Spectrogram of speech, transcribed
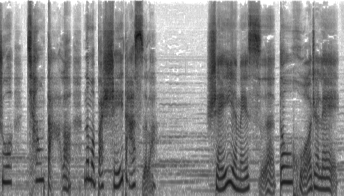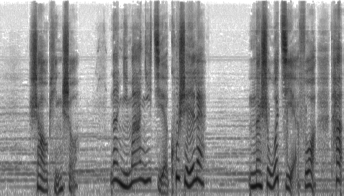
说枪打了，那么把谁打死了？谁也没死，都活着嘞。少平说：“那你妈、你姐哭谁嘞？”“那是我姐夫。”他。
